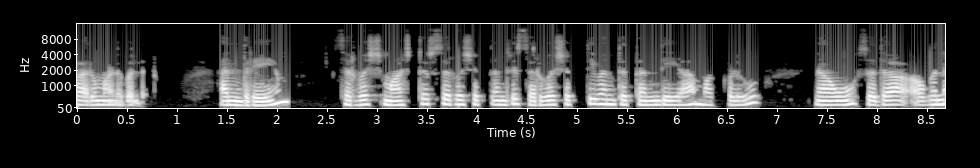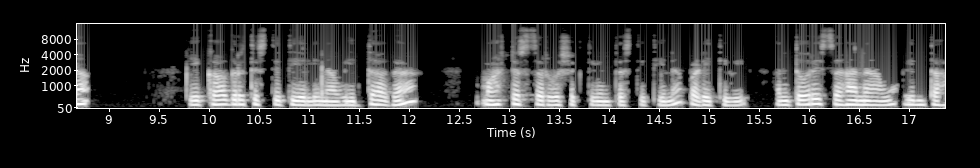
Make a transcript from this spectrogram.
ಪಾರು ಮಾಡಬಲ್ಲರು. ಅಂದರೆ ಸರ್ವ ಮಾಸ್ಟರ್ ಸರ್ವಶಕ್ತ ಅಂದರೆ ಸರ್ವಶಕ್ತಿವಂತ ತಂದೆಯ ಮಕ್ಕಳು. ನಾವು ಸದಾ ಅವನ ಏಕಾಗ್ರತೆ ಸ್ಥಿತಿಯಲ್ಲಿ ನಾವು ಇದ್ದಾಗ ಮಾಸ್ಟರ್ ಸರ್ವಶಕ್ತಿವಂತ ಸ್ಥಿತಿನ ಪಡಿತೀವಿ. ಅಂಥವರೇ ಸಹ ನಾವು ಇಂತಹ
